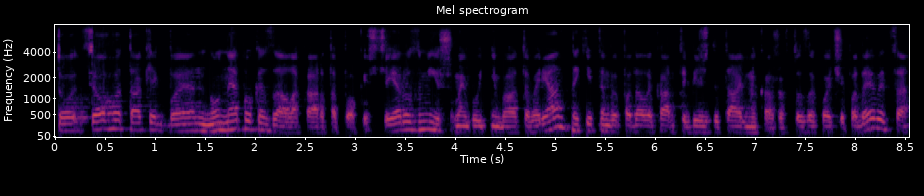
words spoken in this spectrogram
то цього так якби ну не показала карта поки що. Я розумію, що майбутнє багатоваріантне, які там випадали карти більш детально, кажу, хто захоче подивиться.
